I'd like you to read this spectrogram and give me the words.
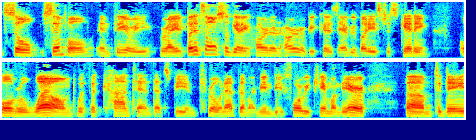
so simple in theory, right? But it's also getting harder and harder because everybody is just getting overwhelmed with the content that's being thrown at them. I mean, before we came on the air, um, today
